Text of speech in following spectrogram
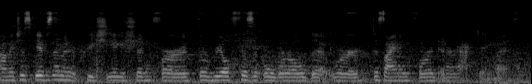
Um, it just gives them an appreciation for the real physical world that we're designing for and interacting with.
